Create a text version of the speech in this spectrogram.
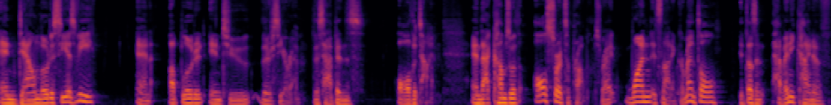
and download a CSV and upload it into their CRM. This happens all the time. And that comes with all sorts of problems, right? One, it's not incremental. It doesn't have any kind of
